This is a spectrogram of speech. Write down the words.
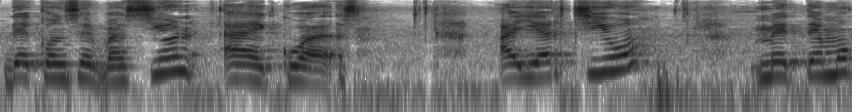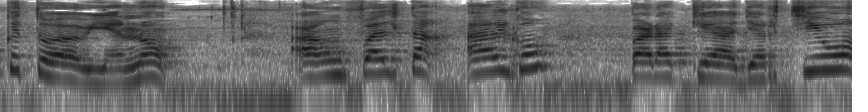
de conservación adecuadas. ¿Hay archivo? Me temo que todavía no. Aún falta algo para que haya archivo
